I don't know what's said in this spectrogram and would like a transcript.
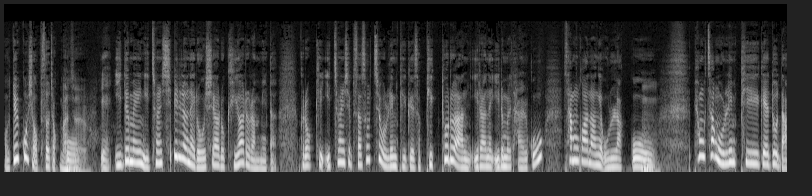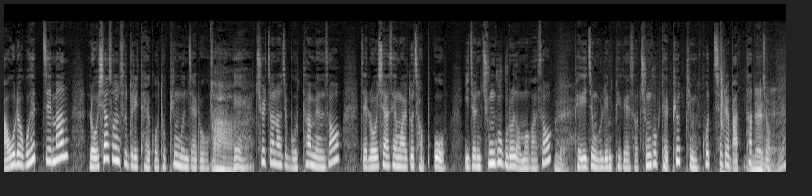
어, 뛸 곳이 없어졌고 맞아요. 예, 이듬해인 2011년에 러시아로 귀화를 합니다. 그렇게 2014 소치 올림픽에서 빅토르 안이라는 이름을 달고 3관왕에 올랐고 음. 평창 올림픽에도 나오려고 했지만 러시아 선수들이 대거 도핑 문제로 아. 예, 출전하지 못하면서 이제 러시아 생활도 접고 이전 중국으로 넘어가서 네. 베이징 올림픽에서 중국 대표팀 코치를 맡았죠. 네네.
